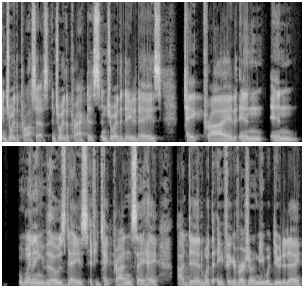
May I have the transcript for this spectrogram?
enjoy the process, enjoy the practice, enjoy the day to days. Take pride in in winning those days. If you take pride and say, "Hey, I did what the eight figure version of me would do today,"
